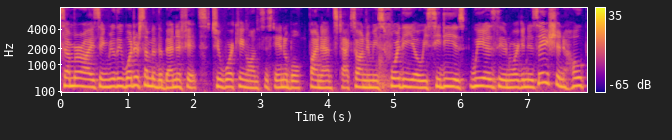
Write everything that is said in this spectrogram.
summarizing really what are some of the benefits to working on sustainable finance taxonomies for the OECD is we as an organization hope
